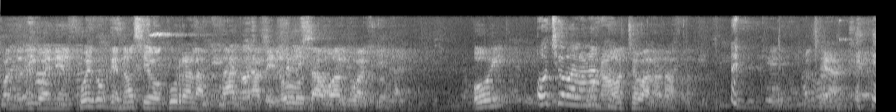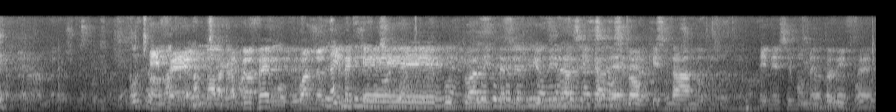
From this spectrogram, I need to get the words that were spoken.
cuando digo en el juego que no se ocurra lanzar una pelota o algo aquí. Hoy, Ocho unos ocho balonazos. O sea, entonces, cuando tienes que puntuar la intersección didáctica de los que están en ese momento, dices,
